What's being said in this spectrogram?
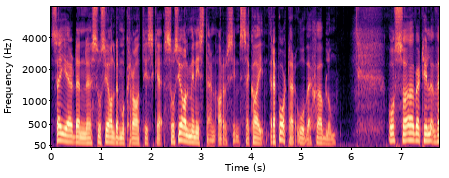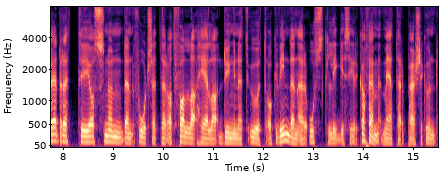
Säger den socialdemokratiske socialministern Arsim Sekai, reporter Ove Sjöblom. Och så över till vädret. Ja, snön den fortsätter att falla hela dygnet ut och vinden är ostlig cirka 5 meter per sekund.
